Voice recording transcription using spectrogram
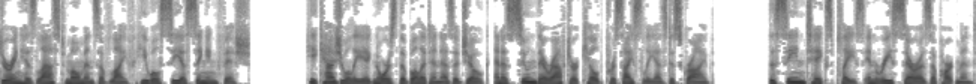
during his last moments of life he will see a singing fish. He casually ignores the bulletin as a joke, and is soon thereafter killed precisely as described. The scene takes place in Reese Sarah's apartment.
